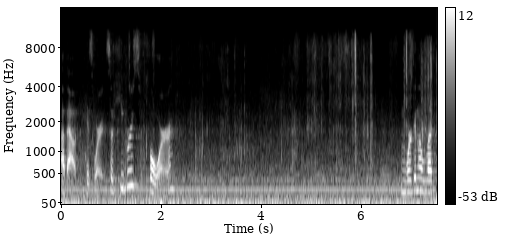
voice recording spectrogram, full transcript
about his word. So, Hebrews 4. We're going to look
